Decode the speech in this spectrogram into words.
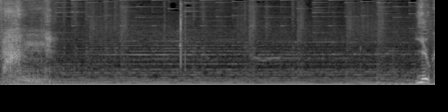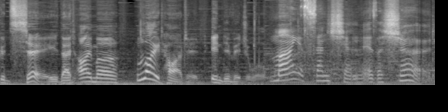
fun. You could say that I'm a light-hearted individual. My ascension is assured.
